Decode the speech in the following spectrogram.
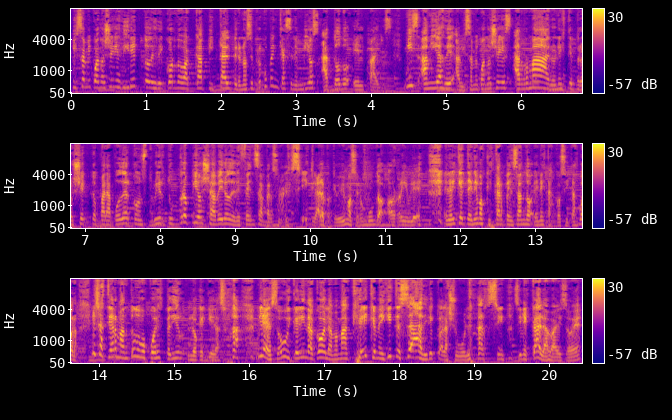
Avísame cuando llegues directo desde Córdoba Capital, pero no se preocupen que hacen envíos a todo el país. Mis amigas de Avísame cuando llegues armaron este proyecto para poder construir tu propio llavero de defensa personal. Sí, claro, porque vivimos en un mundo horrible en el que tenemos que estar pensando en estas cositas. Bueno, ellas te arman todo, vos puedes pedir lo que quieras. Mira eso, uy, qué linda cola, mamá. ¿Qué? ¿Qué me dijiste? Ah, directo a la yugular, sin, sin escalas va eso, ¿eh?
